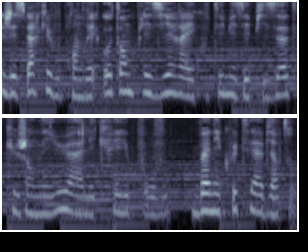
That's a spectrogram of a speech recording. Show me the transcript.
J'espère que vous prendrez autant de plaisir à écouter mes épisodes que j'en ai eu à les créer pour vous. Bonne écoute et à bientôt.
